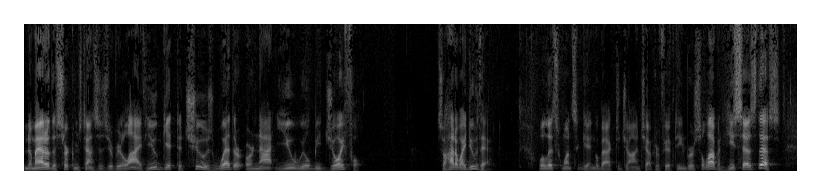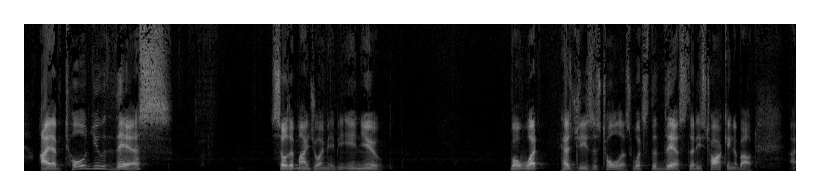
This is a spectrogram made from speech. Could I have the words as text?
no matter the circumstances of your life, you get to choose whether or not you will be joyful. So, how do I do that? Well, let's once again go back to John chapter 15, verse 11. He says this I have told you this so that my joy may be in you. Well, what has Jesus told us? What's the this that he's talking about? Uh,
